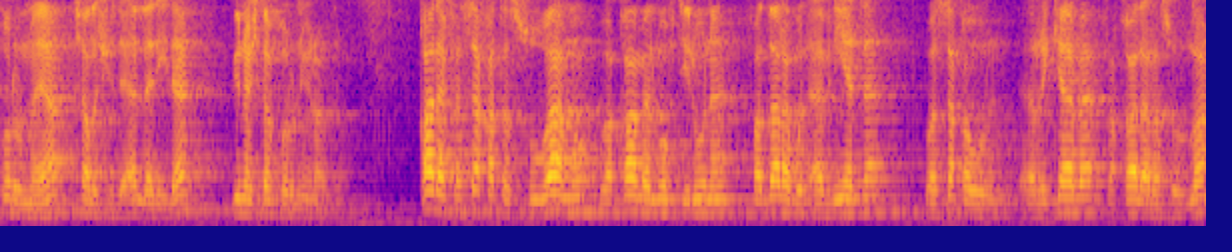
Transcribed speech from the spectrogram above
korunmaya çalışıyordu. Elleriyle güneşten korunuyorlardı. قال فسقط الصوام وقام المفترون فضربوا الأبنية وسقوا الركاب فقال رسول الله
